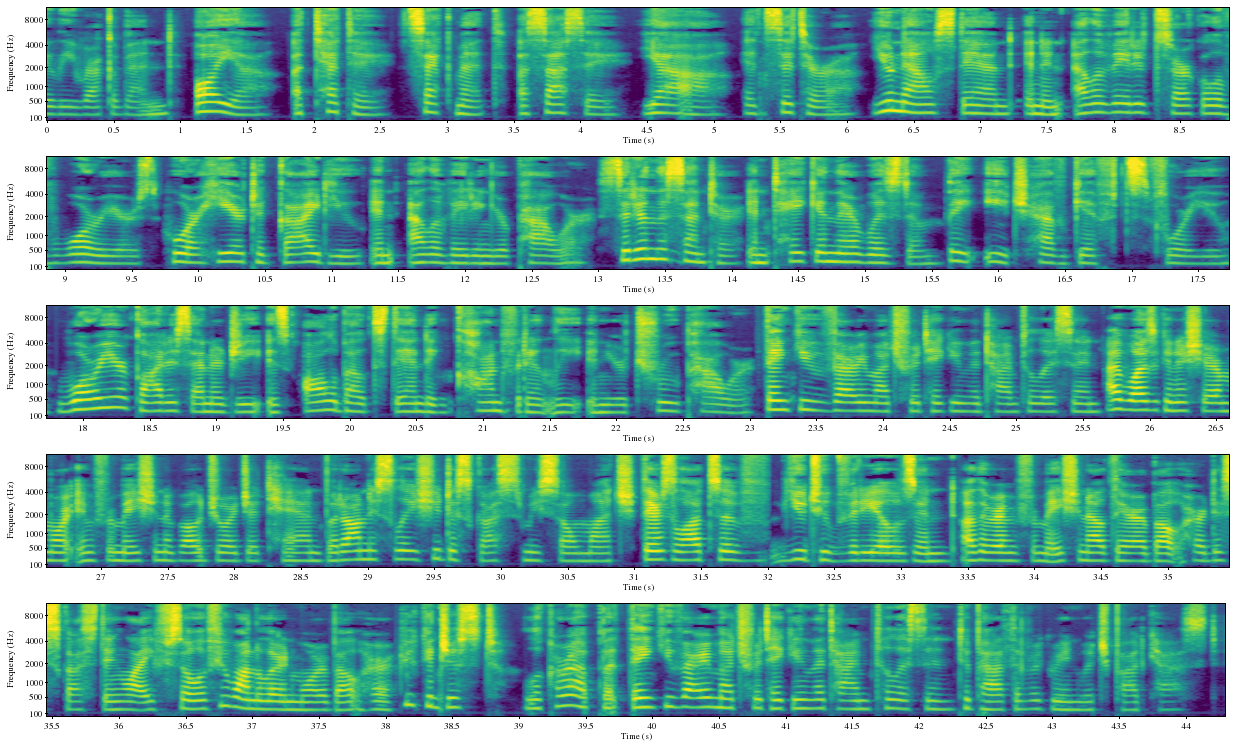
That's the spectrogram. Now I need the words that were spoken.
highly recommend. Oya, Atete, Sekhmet, Asase, Yaa, etc. You now stand in an elevated circle of warriors who are here to guide you in elevating your power. Sit in the center and take in their wisdom. They each have gifts for you. Warrior goddess energy is all about standing confidently in your true power. Thank you very much for taking the time to listen. I was going to share more information about Georgia Tan, but honestly, she disgusts me so much. There's lots of YouTube videos and other information out there about her disgusting life. So if you want to learn more about her, you can just look her up. But thank you very much for taking the time to listen to Path of a Green Witch podcast.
